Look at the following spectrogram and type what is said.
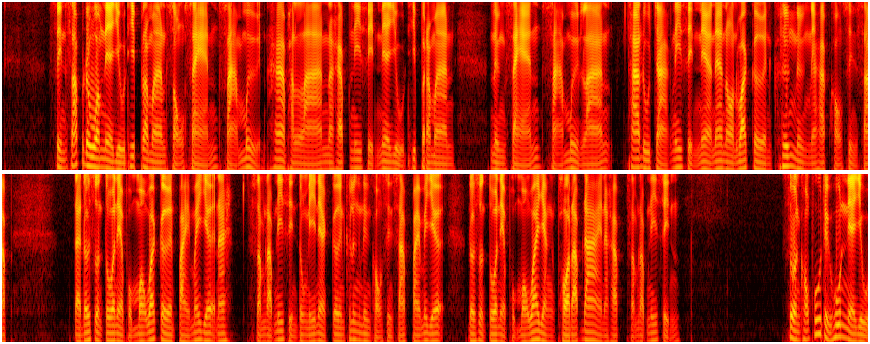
68สินทรัพย์รวมเนี่ยอยู่ที่ประมาณ 235,000 ล้านนะครับหนี้สินเนี่ยอยู่ที่ประมาณ 130,000 ล้าน ถ้าดูจากหนี้สินเนี่ยแน่นอนว่าเกินครึ่งหนึ่งนะครับของสินทรัพย์ แต่โดยส่วนตัวเนี่ยผมมองว่าเกินไปไม่เยอะนะสำหรับหนี้สินตรงนี้เนี่ยเกินครึ่งหนึ่งของสินทรัพย์ไปไม่เยอะ โดยส่วนตัวเนี่ยผมมองว่ายังพอรับได้นะครับสำหรับหนี้สิน ส่วนของผู้ถือหุ้นเนี่ยอยู่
